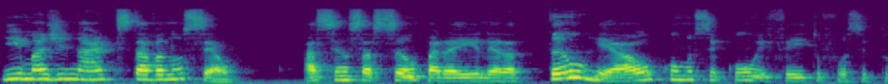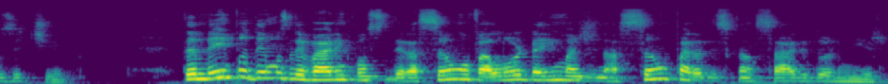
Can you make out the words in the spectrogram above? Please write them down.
e imaginar que estava no céu. A sensação para ele era tão real como se com efeito fosse positivo. Também podemos levar em consideração o valor da imaginação para descansar e dormir.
